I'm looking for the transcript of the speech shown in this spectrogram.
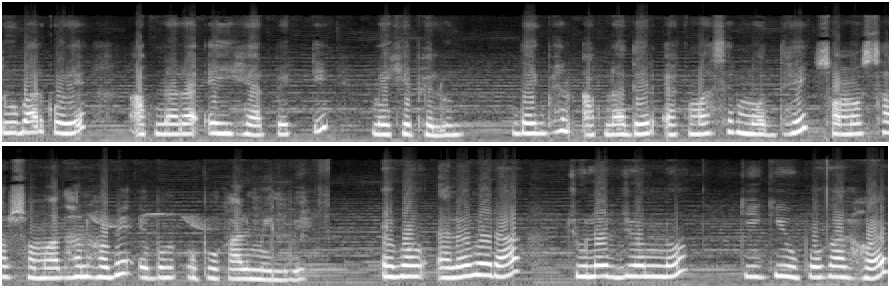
দুবার করে আপনারা এই হেয়ার প্যাকটি মেখে ফেলুন। দেখবেন আপনাদের এক মাসের মধ্যে সমস্যার সমাধান হবে এবং উপকার মিলবে। এবং অ্যালোভেরা চুলের জন্য কি কি উপকার হয়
